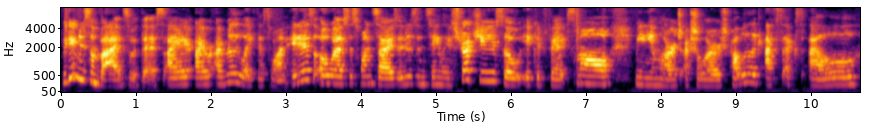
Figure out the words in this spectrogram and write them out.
we can do some vibes with this. I, I, I, really like this one. It is OS, it's one size. It is insanely stretchy, so it could fit small, medium, large, extra large, probably like XXL,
